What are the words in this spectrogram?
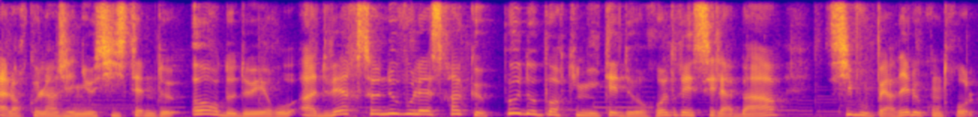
alors que l'ingénieux système de horde de héros adverses ne vous laissera que peu d'opportunités de redresser la barre si vous perdez le contrôle.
